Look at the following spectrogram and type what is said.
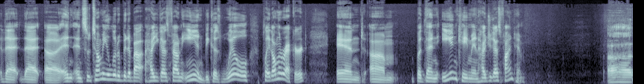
That that uh, and and so tell me a little bit about how you guys found Ian because Will played on the record, and um, but then Ian came in. How'd you guys find him? Uh,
